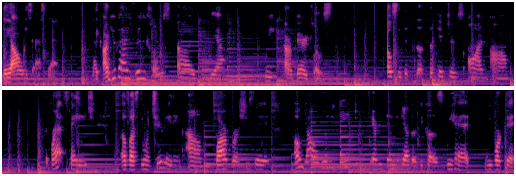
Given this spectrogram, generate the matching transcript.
they always ask that. Like, are you guys really close? Uh, yeah, we are very close. Posted the, the, the pictures on um, the Bratz page of us doing cheerleading. Um, Barbara, she said, "Oh, y'all really did do everything together because we had we worked at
